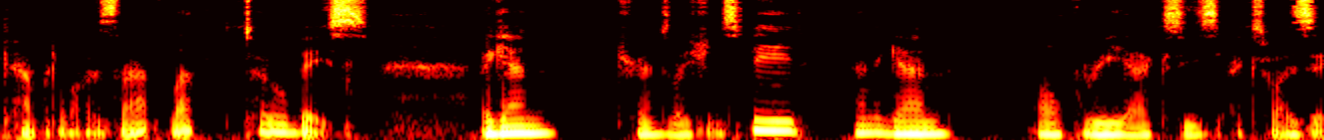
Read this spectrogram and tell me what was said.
capitalize that, left toe base. Again, translation speed, and again, all three axes, X, Y, Z.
